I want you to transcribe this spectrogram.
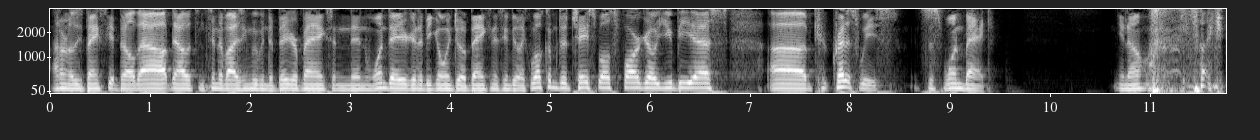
I don't know, these banks get bailed out. Now it's incentivizing moving to bigger banks. And then one day you're going to be going to a bank and it's going to be like, welcome to Chase Wells Fargo, UBS, uh, Credit Suisse. It's just one bank. You know, it's like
